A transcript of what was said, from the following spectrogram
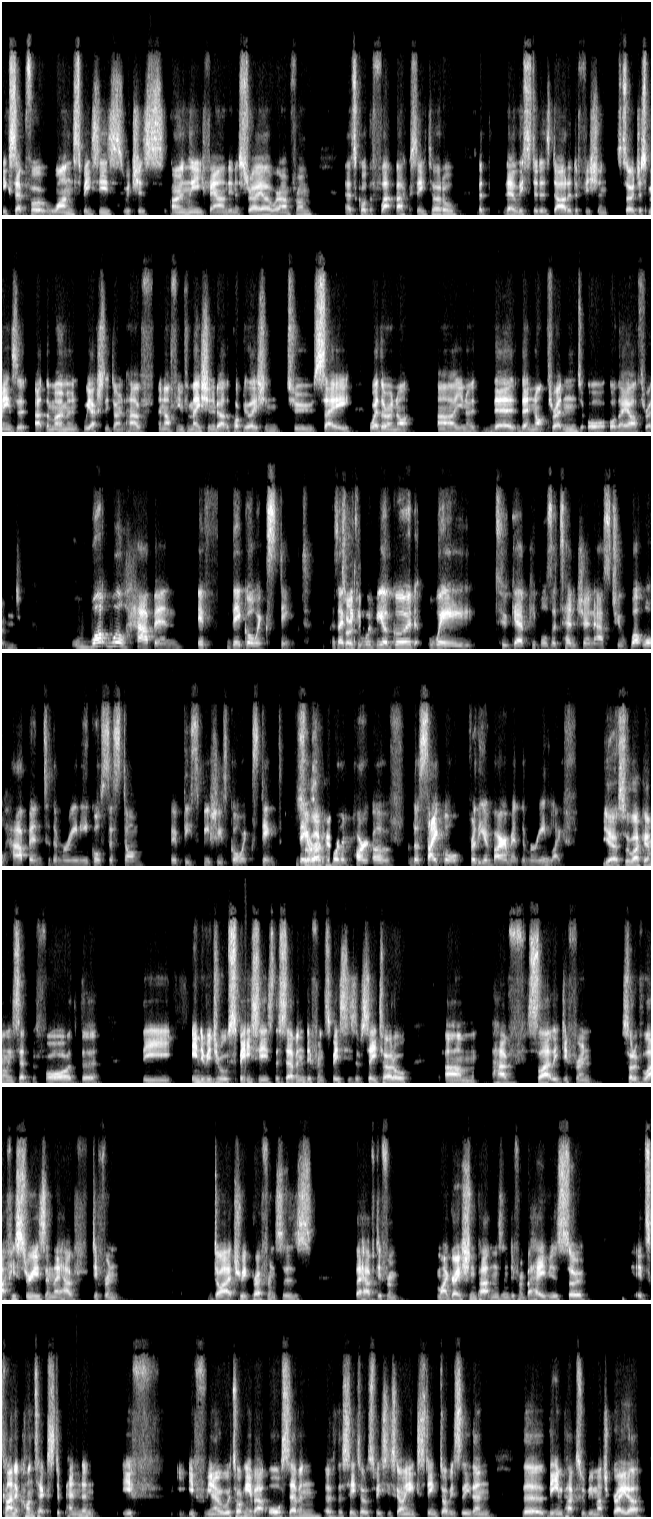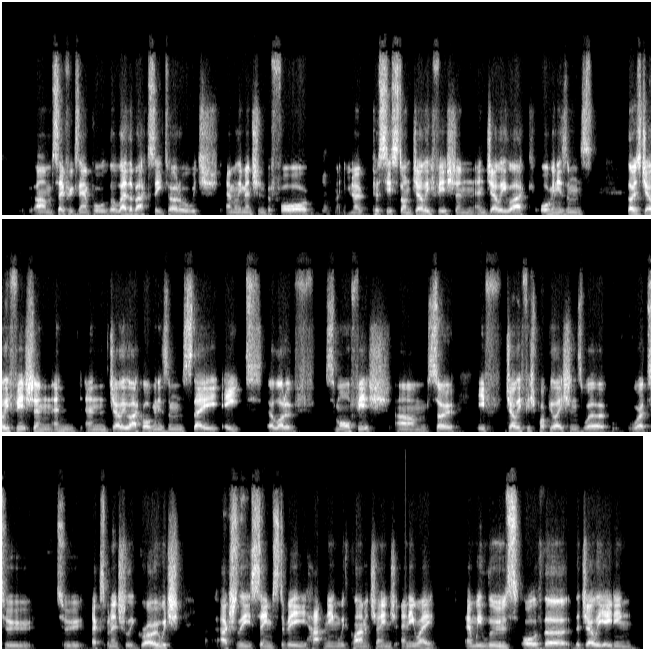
except for one species, which is only found in Australia, where I'm from. That's called the flatback sea turtle but they're listed as data deficient. So it just means that at the moment, we actually don't have enough information about the population to say whether or not, uh, you know, they're, they're not threatened or, or they are threatened. What will happen if they go extinct? Because I so think it would be a good way to get people's attention as to what will happen to the marine ecosystem if these species go extinct they so are like an important part of the cycle for the environment, the marine life. Yeah. So, like Emily said before, the the individual species, the seven different species of sea turtle, um, have slightly different sort of life histories, and they have different dietary preferences. They have different migration patterns and different behaviors. So, it's kind of context dependent. If if you know we're talking about all seven of the sea turtle species going extinct, obviously, then the the impacts would be much greater. Um, say, for example, the leatherback sea turtle, which Emily mentioned before, you know, persist on jellyfish and and jelly-like organisms. Those jellyfish and and and jelly-like organisms, they eat a lot of small fish. Um, so if jellyfish populations were were to to exponentially grow, which actually seems to be happening with climate change anyway. And we lose all of the, the jelly eating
